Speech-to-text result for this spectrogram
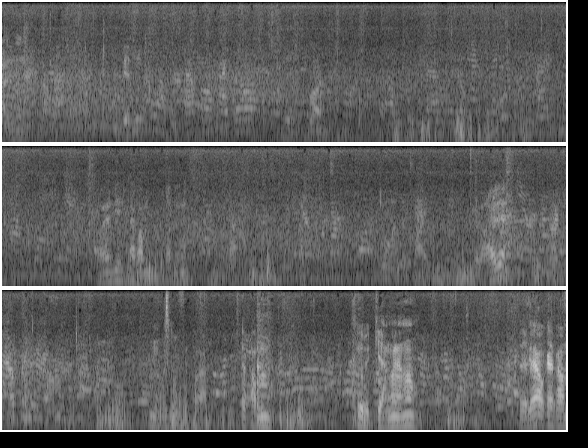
อันนี้นะ เบ็ดนี่ก่อนเอาไว้พี่แค่ปั๊มตัดหนึงนะหลายเลยครับไข่สามอืมไว้ยี่สิบบาทแค่ปั๊มซื้อไปแกงไว้นะเนาะได้แล้วแค่ปั๊ม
